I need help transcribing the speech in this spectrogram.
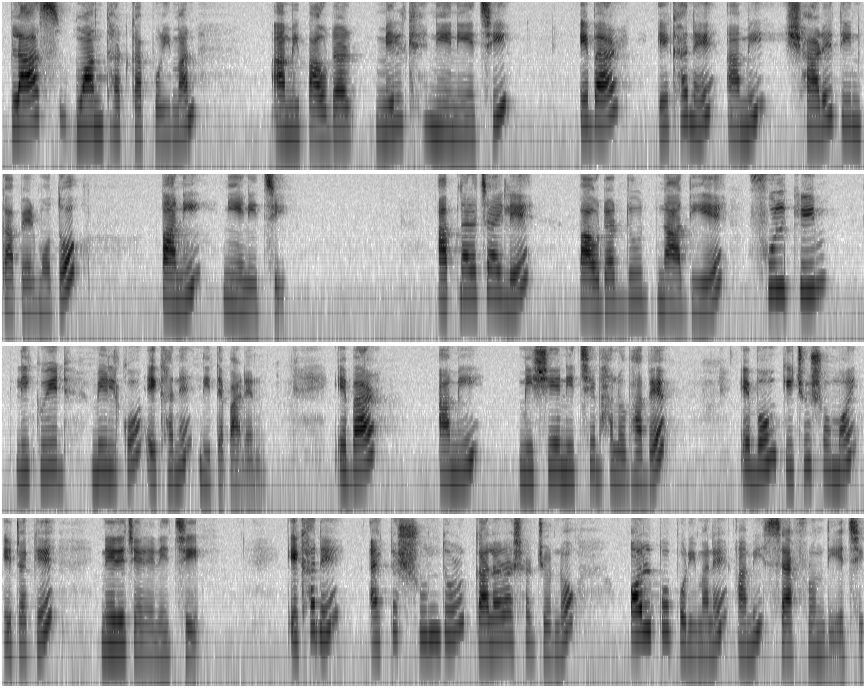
plus one third cup পরিমাণ আমি পাউডার মিল্ক নিয়ে নিয়েছি। এবার এখানে আমি সাড়ে তিন কাপের মতো পানি নিয়ে নিচ্ছি। আপনারা চাইলে পাউডার দুধ না দিয়ে ফুল ক্রিম লিকুইড মিল্কও এখানে দিতে পারেন। এবার আমি মিশিয়ে নিচ্ছি ভালোভাবে এবং কিছু সময় এটাকে নেড়ে চেড়ে নিচ্ছি। এখানে একটা সুন্দর কালার আসার জন্য অল্প পরিমাণে আমি স্যাফরন দিয়েছি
